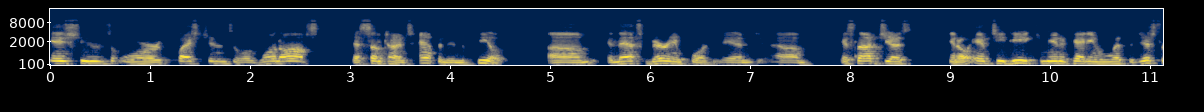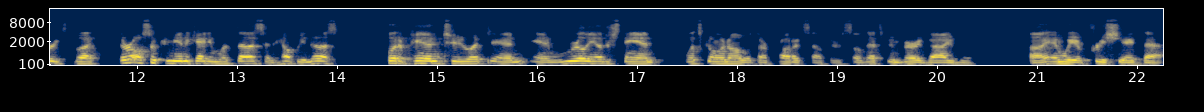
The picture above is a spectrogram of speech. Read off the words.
issues or questions or one-offs that sometimes happen in the field um, and that's very important and um, it's not just you know mtd communicating with the districts but they're also communicating with us and helping us put a pin to it and and really understand what's going on with our products out there so that's been very valuable uh, and we appreciate that.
